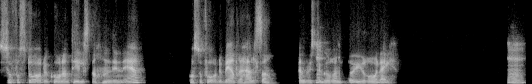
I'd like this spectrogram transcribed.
Så forstår du hvordan tilstanden din er, og så får du bedre helse enn hvis du Mm. går rundt og uroer deg. Mm.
